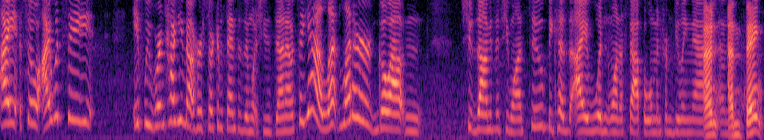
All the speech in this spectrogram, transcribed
I so I would say if we weren't talking about her circumstances and what she's done, I would say yeah, let let her go out and shoot zombies if she wants to because I wouldn't want to stop a woman from doing that. and and thank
